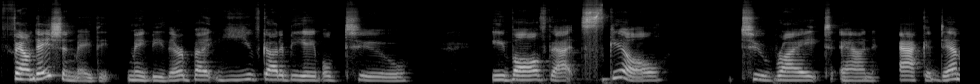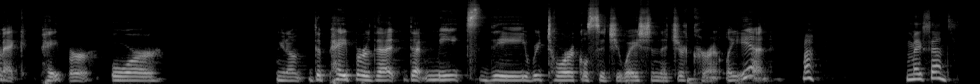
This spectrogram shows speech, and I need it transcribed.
foundation may, th- may be there, but you've got to be able to evolve that skill to write an academic paper or you know the paper that that meets the rhetorical situation that you're currently in huh. Makes sense.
